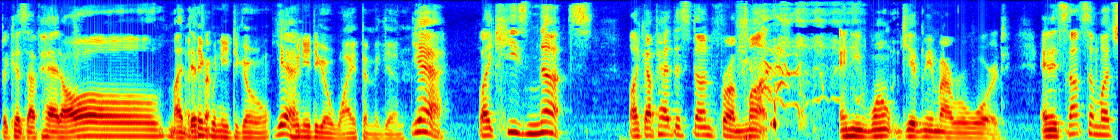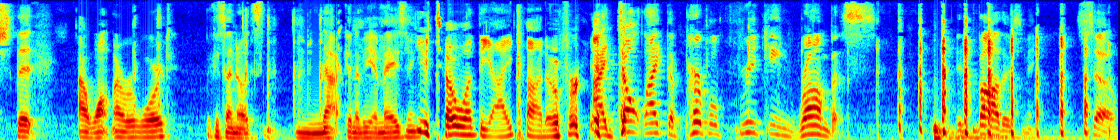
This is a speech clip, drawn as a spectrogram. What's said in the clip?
because I've had all my I different. think we need to go. Yeah. We need to go wipe him again. Yeah, like he's nuts. Like I've had this done for a month, and he won't give me my reward. And it's not so much that I want my reward because I know it's not going to be amazing. You don't want the icon over it. I don't like the purple freaking rhombus. It bothers me. So,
